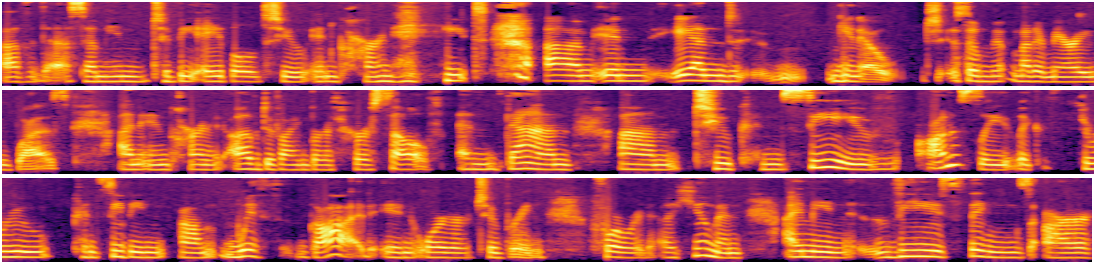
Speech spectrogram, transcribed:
of this. I mean, to be able to incarnate um, in and you know, so Mother Mary was an incarnate of divine birth herself, and then um, to conceive, honestly, like through conceiving um, with God in order to bring forward a human. I mean, these things are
